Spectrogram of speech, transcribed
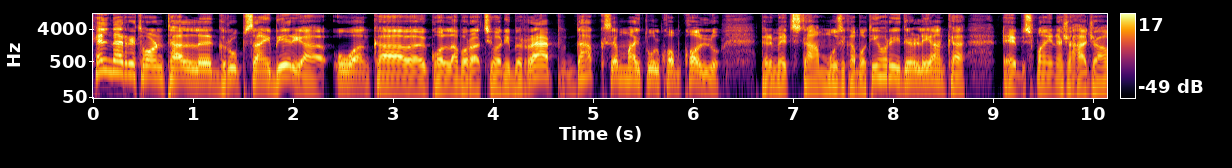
Kellna r-ritorn tal-Grupp Siberia u anka kollaborazzjoni bil-rap, dak semmajtulkom kollu permezz ta' mużika motiħor jidir li anka eh, smajna xaħġa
